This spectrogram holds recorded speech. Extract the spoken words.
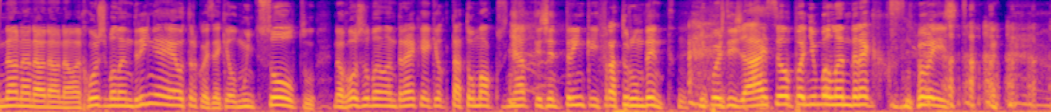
Não, não, não, não, não. Arroz de malandrinha é outra coisa, é aquele muito solto. No arroz de malandreca é aquele que está tão mal cozinhado que a gente trinca e fratura um dente. E depois diz, ai, se eu apanho o malandreco que cozinhou isto.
